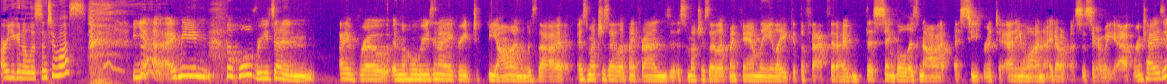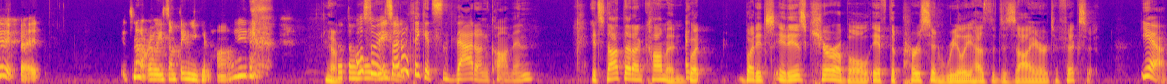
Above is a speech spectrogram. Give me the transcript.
Are you going to listen to us? yeah, I mean, the whole reason I wrote and the whole reason I agreed to be on was that as much as I love my friends, as much as I love my family, like the fact that I'm this single is not a secret to anyone. I don't necessarily advertise it, but it's not really something you can hide. Yeah. But the whole also, it's, I don't think it's that uncommon. It's not that uncommon, but but it's it is curable if the person really has the desire to fix it. Yeah,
